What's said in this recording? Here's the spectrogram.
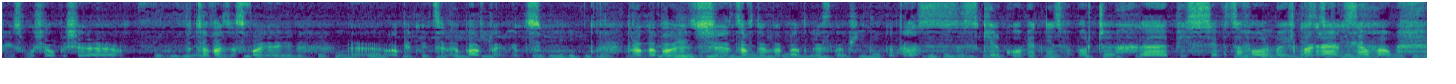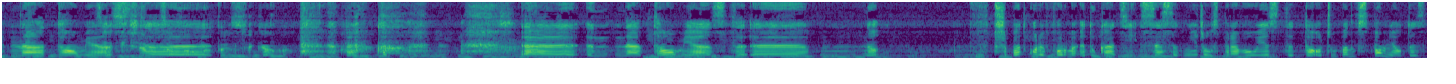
PiS musiałby się wycofać ze swojej e, obietnicy wyborczej, więc trudno powiedzieć, co w tym wypadku jest lepsze. No, z, z, kilku obietnic wyborczych e, PiS się wycofał albo ich nie tak, zrealizował. Natomiast... Z jakich się wycofał? No to jest ciekawe. e, natomiast e, no, w przypadku reformy edukacji zasadniczą sprawą jest to, o czym Pan wspomniał, to jest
